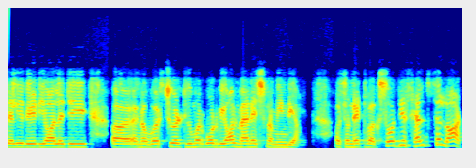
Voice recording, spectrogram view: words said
teleradiology, uh, and a virtual tumor board, we all manage from India. Uh, so network. So this helps a lot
